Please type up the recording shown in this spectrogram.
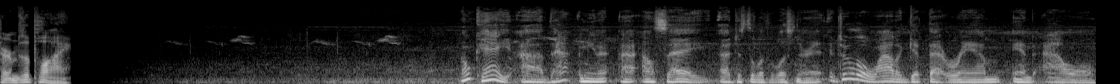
Terms apply. Okay, uh, that, I mean, I, I'll say, uh, just to let the listener in, it took a little while to get that Ram and Owl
